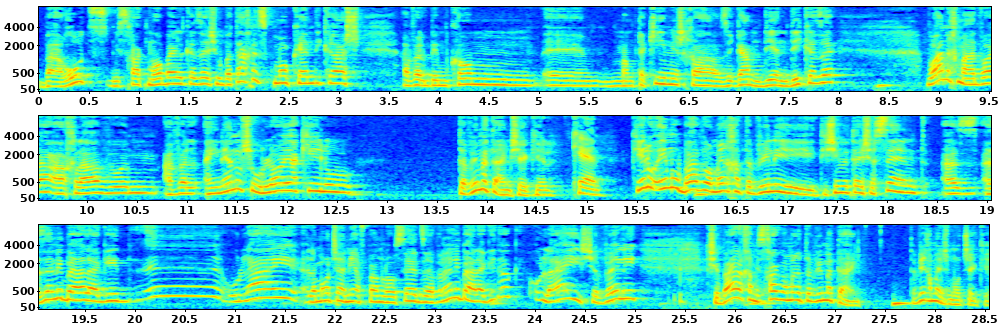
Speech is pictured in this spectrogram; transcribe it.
בערוץ, משחק מובייל כזה, שהוא בתכלס כמו קנדי קראש, אבל במקום אה, ממתקים יש לך, זה גם D&D כזה. והוא היה נחמד, והוא היה אחלה, והוא, אבל העניין הוא שהוא לא היה כאילו, תביא 200 שקל. כן. כאילו, אם הוא בא ואומר לך, תביא לי 99 סנט, אז, אז אין לי בעיה להגיד, אה, אולי, למרות שאני אף פעם לא עושה את זה, אבל אין לי בעיה להגיד, אוקיי, אולי שווה לי. כשבא אליך משחק ואומר, תביא 200, תביא 500 שקל.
